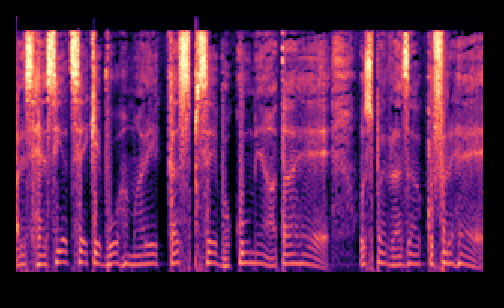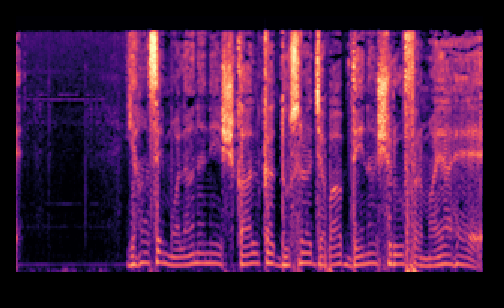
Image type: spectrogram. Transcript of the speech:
और इस हैसियत से कि वो हमारे कस्ब से वकू में आता है, उस पर रजा कुफर है। यहाँ से मौलाना ने इश्काल का दूसरा जवाब देना शुरू फरमाया है,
